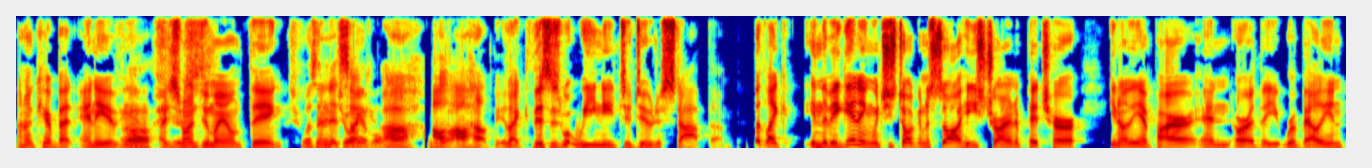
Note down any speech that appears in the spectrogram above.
I don't care about any of you. Oh, I just want to do my own thing. She wasn't and it's like, enjoyable. oh, I'll, I'll help you. Like, this is what we need to do to stop them. But like in the beginning, when she's talking to Saw, he's trying to pitch her, you know, the Empire and or the rebellion,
